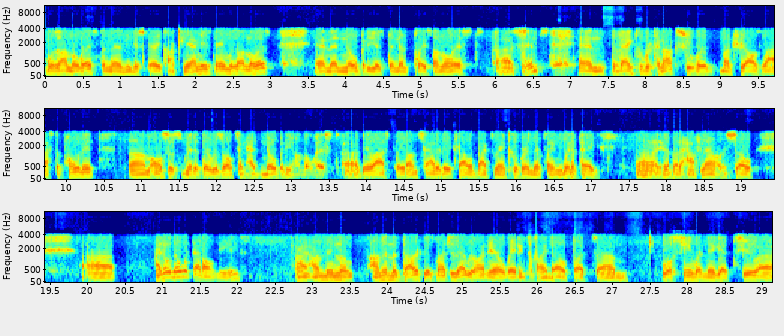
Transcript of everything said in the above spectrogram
was on the list, and then Jesperi Kotkaniemi's name was on the list, and then nobody has been placed on the list uh, since. And the Vancouver Canucks, who were Montreal's last opponent, um, also submitted their results and had nobody on the list. Uh, they last played on Saturday, traveled back to Vancouver, and they're playing Winnipeg uh, in about a half an hour. So uh, I don't know what that all means. I, I'm in the I'm in the dark as much as everyone here, waiting to find out. But um, we'll see when they get to uh,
